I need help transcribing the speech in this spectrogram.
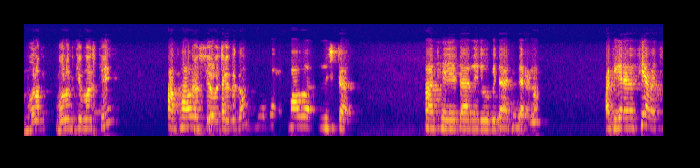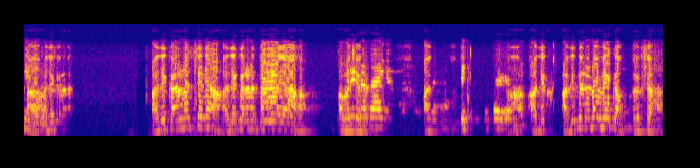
मूलं मूलं किम् अस्ति कस्य अवच्छेदकम् अभावनिष्ठ अधिकरणम् अधिकरणस्य अवच्छेदकम् अधिकरणस्य न अधिकरणतायाः। अवच्छेदकम् अधिकरणमेकं वृक्षः।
